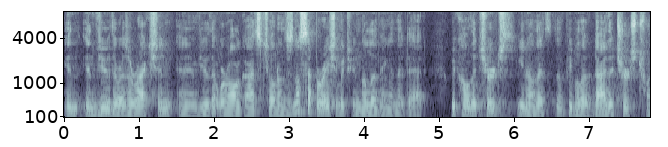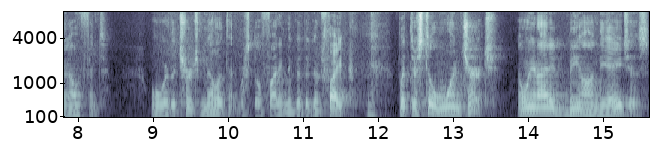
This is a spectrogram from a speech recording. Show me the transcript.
in, in view of the resurrection and in view that we're all God's children. There's no separation between the living and the dead. We call the church, you know, that's the people that have died, the church triumphant, or we're the church militant. We're still fighting the good, the good fight. But there's still one church, and we're united beyond the ages.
